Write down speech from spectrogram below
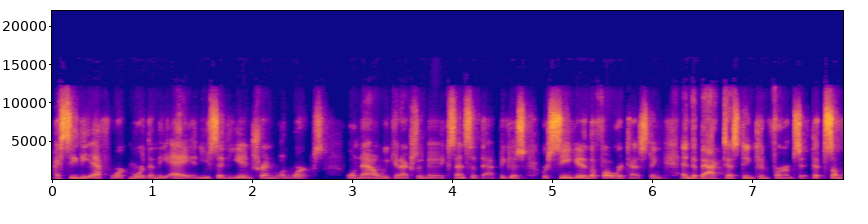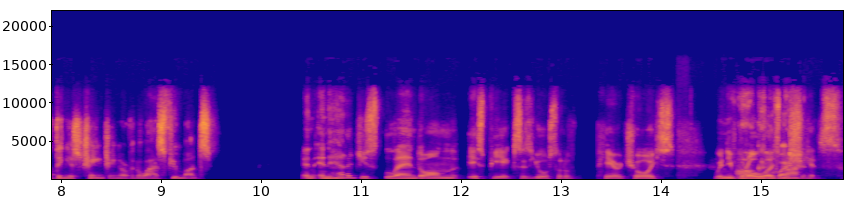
I see the F work more than the A, and you said the in trend one works. Well, now we can actually make sense of that because we're seeing it in the forward testing, and the back testing confirms it that something is changing over the last few months. And and how did you land on SPX as your sort of pair of choice when you've got oh, all those question. markets?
